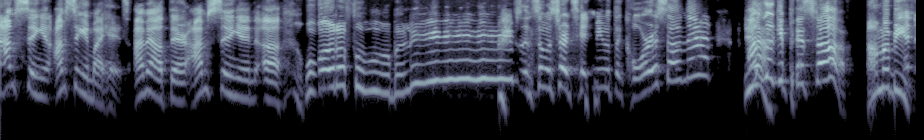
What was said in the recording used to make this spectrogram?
I'm singing, I'm singing my hits. I'm out there, I'm singing uh What a Fool Believes. And someone starts hitting me with the chorus on that. Yeah. I'm gonna get pissed off. i'm gonna be And-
